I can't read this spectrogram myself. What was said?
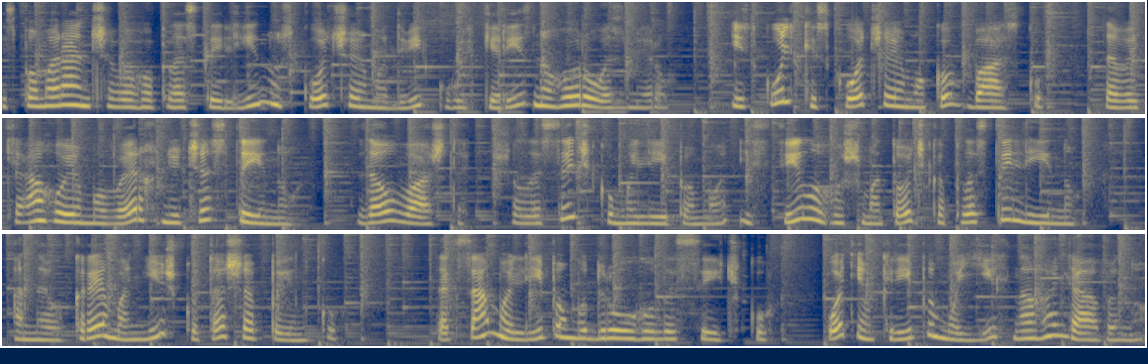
Із помаранчевого пластиліну скочуємо дві кульки різного розміру. Із кульки скочуємо ковбаску та витягуємо верхню частину. Зауважте, що лисичку ми ліпимо із цілого шматочка пластиліну, а не окремо ніжку та шапинку. Так само ліпимо другу лисичку, потім кріпимо їх на галявину.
